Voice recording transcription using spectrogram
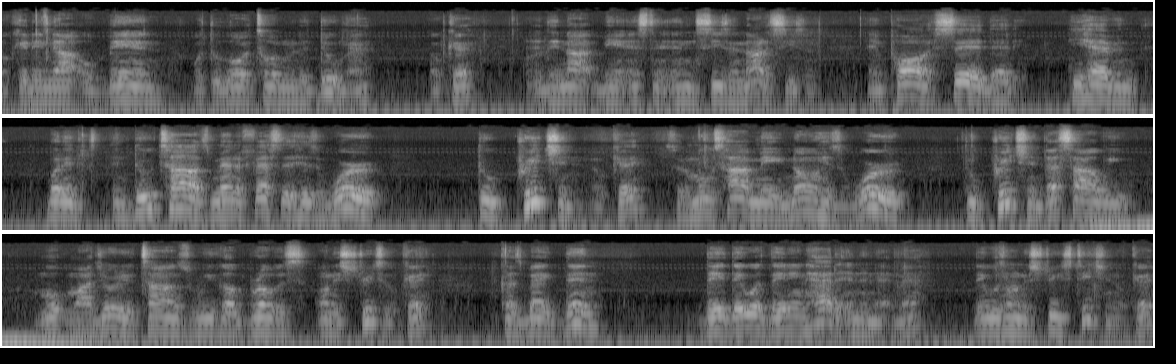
Okay, they're not obeying what the Lord told them to do, man. Okay, and they not being instant in season, not a season. And Paul said that he having, but in, in due times manifested his word through preaching. Okay, so the Most High made known His word through preaching. That's how we, majority of times, we got brothers on the streets. Okay, because back then they they was they didn't have the internet, man. They was on the streets teaching, okay?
